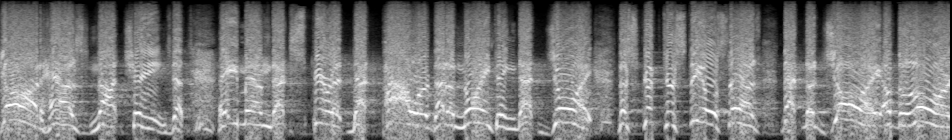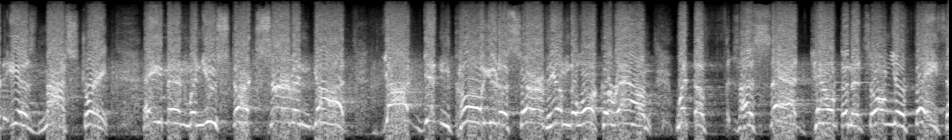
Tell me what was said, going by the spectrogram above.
God has not changed. Amen. That spirit, that power, that anointing, that joy, the scripture still says that the joy of the Lord is my strength. Amen. When you start serving God, God didn't call you to serve him to walk around with a, a, sad countenance on your face.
